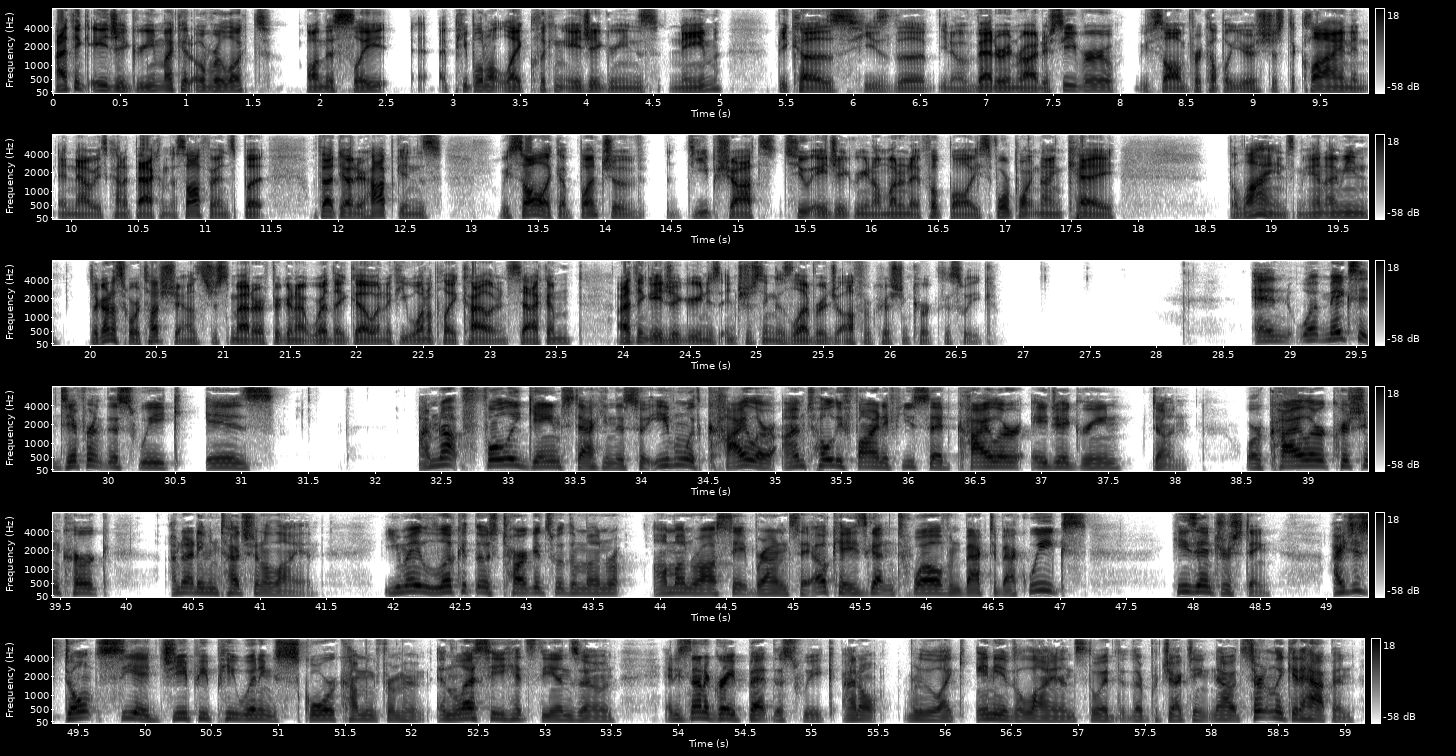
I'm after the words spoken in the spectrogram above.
I think AJ Green might get overlooked on this slate. People don't like clicking AJ Green's name because he's the you know veteran wide receiver. We saw him for a couple years just decline, and, and now he's kind of back in this offense. But without DeAndre Hopkins, we saw like a bunch of deep shots to AJ Green on Monday Night Football. He's 4.9K. The Lions, man, I mean, they're going to score touchdowns. It's just a matter of figuring out where they go. And if you want to play Kyler and stack him, I think AJ Green is interesting as leverage off of Christian Kirk this week. And what makes it different this week is I'm not fully game stacking this. So even with Kyler, I'm totally fine if you said Kyler, AJ Green, done. Or Kyler, Christian Kirk, I'm not even touching a lion. You may look at those targets with Amon, Amon-Ra St. Brown and say, okay, he's gotten 12 in back to back weeks. He's interesting. I just don't see a GPP winning score coming from him unless he hits the end zone. And he's not a great bet this week. I don't really like any of the Lions the way that they're projecting. Now, it certainly could happen,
